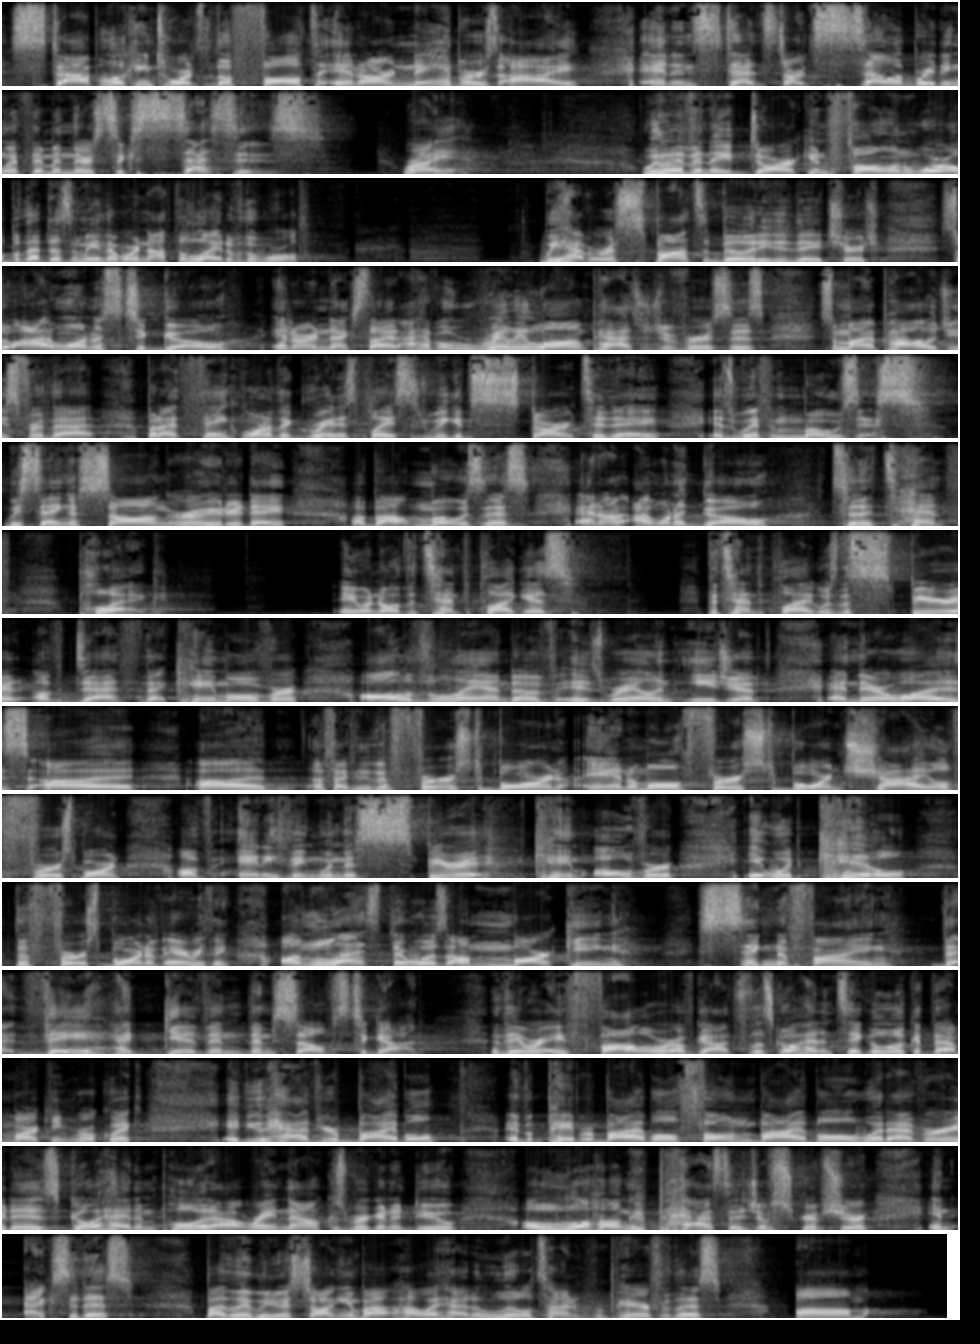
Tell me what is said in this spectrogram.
Stop looking towards the fault in our neighbor's eye and instead start celebrating with them in their successes, right? We live in a dark and fallen world, but that doesn't mean that we're not the light of the world. We have a responsibility today, church. So I want us to go, in our next slide, I have a really long passage of verses, so my apologies for that. But I think one of the greatest places we could start today is with Moses. We sang a song earlier today about Moses, and I, I want to go to the 10th plague. Anyone know what the 10th plague is? The 10th plague was the spirit of death that came over all of the land of Israel and Egypt. And there was uh, uh, effectively the firstborn animal, firstborn child, firstborn of anything. When the spirit came over, it would kill the firstborn of everything, unless there was a marking signifying that they had given themselves to God they were a follower of God. So let's go ahead and take a look at that marking real quick. If you have your Bible, if a paper Bible, phone Bible, whatever it is, go ahead and pull it out right now because we're going to do a long passage of scripture in Exodus. By the way, when he was talking about how I had a little time to prepare for this, um,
